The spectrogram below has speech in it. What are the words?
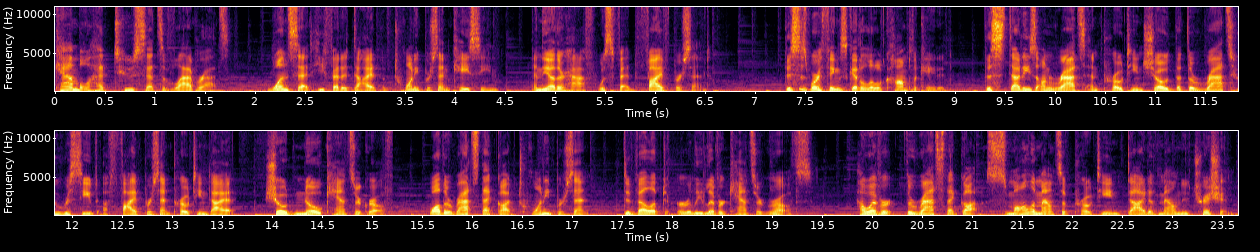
Campbell had two sets of lab rats. One set he fed a diet of 20% casein and the other half was fed 5%. This is where things get a little complicated. The studies on rats and protein showed that the rats who received a 5% protein diet showed no cancer growth, while the rats that got 20% developed early liver cancer growths. However, the rats that got small amounts of protein died of malnutrition.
